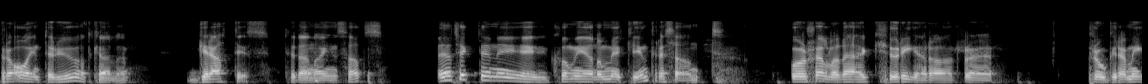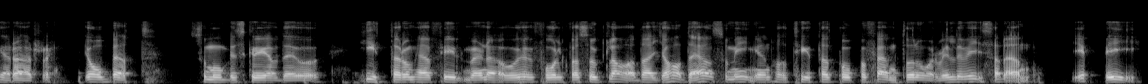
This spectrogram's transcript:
bra intervjuat Kalle. Grattis till denna insats. Jag tyckte ni kom igenom mycket intressant. Och själva det här kurerar, eh, programmerar jobbet som hon beskrev det och hitta de här filmerna och hur folk var så glada. Ja, den som ingen har tittat på på 15 år, vill du visa den? Jippi!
